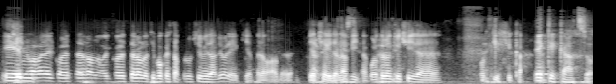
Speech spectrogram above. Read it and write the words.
E... Sì, devo avere il colesterolo, il colesterolo tipo che sta per uscirmi dalle orecchie, però vabbè, piaceri ah, della vita, quello che non ti uccide fortifica. E che cazzo.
